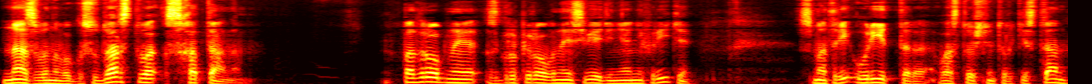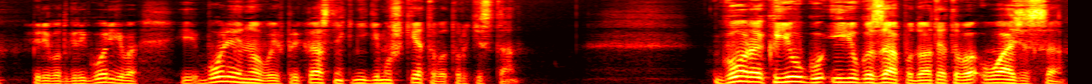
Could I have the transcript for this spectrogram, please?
названного государства с Хатаном. Подробные сгруппированные сведения о нефрите – Смотри у Риттера «Восточный Туркестан», перевод Григорьева, и более новые в прекрасной книге Мушкетова «Туркестан». Горы к югу и юго-западу от этого оазиса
